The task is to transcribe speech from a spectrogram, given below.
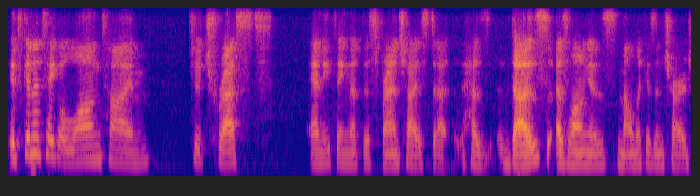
It's going to take a long time to trust anything that this franchise do, has does as long as Melnyk is in charge.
